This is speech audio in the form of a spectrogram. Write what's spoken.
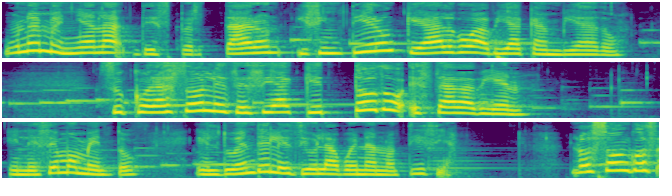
una mañana despertaron y sintieron que algo había cambiado. Su corazón les decía que todo estaba bien. En ese momento, el duende les dio la buena noticia. Los hongos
